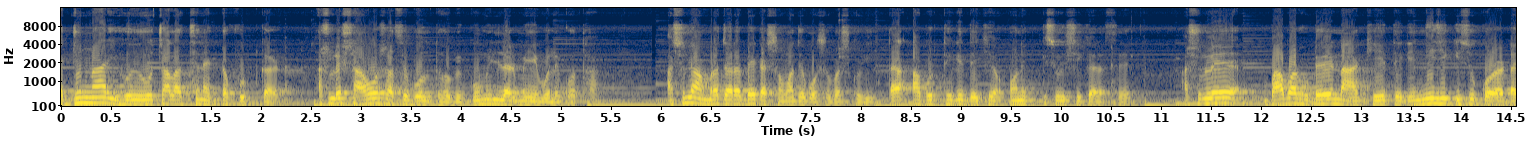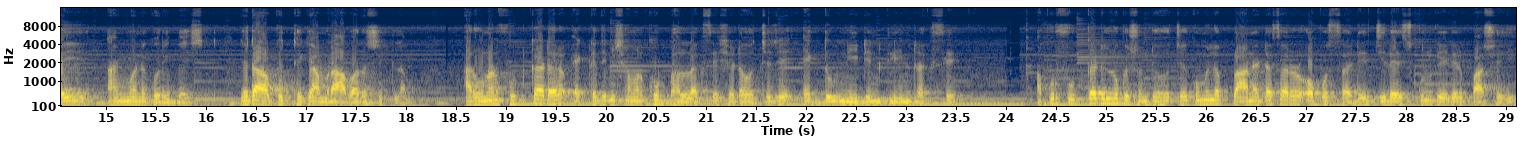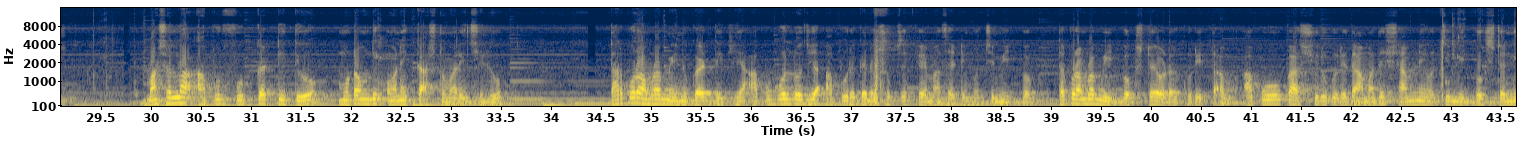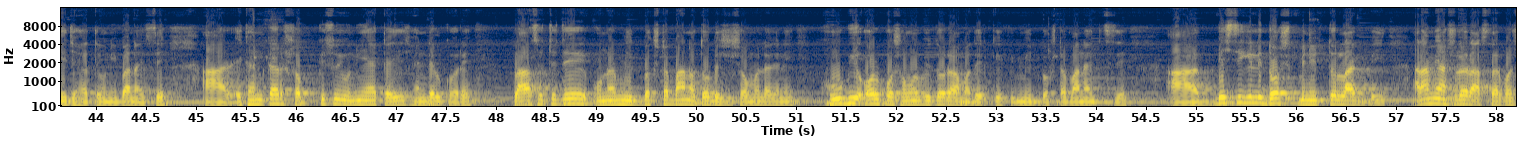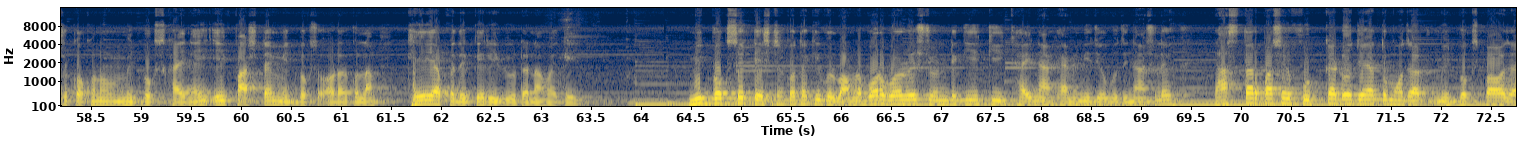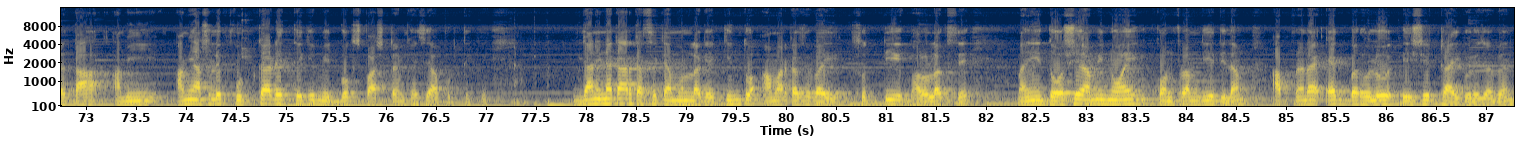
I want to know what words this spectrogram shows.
একজন নারী হয়েও চালাচ্ছেন একটা ফুডকার্ট আসলে সাহস আছে বলতে হবে, কুমিল্লার মেয়ে বলে কথা। আসলে আমরা যারা বেকার সমাজে বসবাস করি তা আবুর থেকে দেখে অনেক কিছুই শিকার আছে। আসলে বাবার হোটেলে না খেয়ে থেকে নিজে কিছু করাটাই আমি মনে করি বেস্ট যেটা আপুর থেকে আমরা আবারও শিখলাম। আর ওনার ফুডকার্টের একটা জিনিস আমার খুব ভালো লাগছে, সেটা হচ্ছে যে একদম নিট অ্যান্ড ক্লিন রাখছে। আপুর ফুডকার্টের লোকেশনটি হচ্ছে কুমিল্লা প্লানেটাসারের অপর সাইডে জেলা স্কুল গেটের পাশেই। মাসাল্লাহ আপুর ফুডকার্টটিতেও মোটামুটি অনেক কাস্টমারই ছিল। তারপর আমরা মেনু কার্ড দেখে। আপু বলল যে, আপুর এখানে সবচেয়ে ফেমাস আইটেম হচ্ছে মিট বক্স তারপর আমরা মিট বক্সটাই অর্ডার করি। তা, আপু কাজ শুরু করে দেয়। আমাদের সামনে হচ্ছে মিট বক্সটা নিয়ে হাতে উনি বানাইছে। আর এখানকার সব কিছুই উনি একাই হ্যান্ডেল করে। প্লাস হচ্ছে যে ওনার মিট বক্সটা বানাতেও বেশি সময় লাগেনি। খুবই অল্প সময়ের ভিতরে আমাদেরকে মিট বক্সটা বানাই দিচ্ছে আর বেসিক্যালি দশ মিনিট তো লাগবেই। আর আমি আসলে রাস্তার পাশে কখনো মিট বক্স খাই নাই। এই first time meat box order করলাম। খেয়ে আপনাদেরকে রিভিউটা না হয় দেই। মিট বক্সের টেস্টের কথা কি বলব? আমরা বড় বড় রেস্টুরেন্টে গিয়ে কি খাই, না খাই, আমি নিজেও বুঝি না। আসলে রাস্তার পাশের ফুডকার্টও যে এত মজার মিট বক্স পাওয়া যায়, তা আমি আমি আসলে ফুডকার্টের থেকে মিট বক্স ফার্স্ট টাইম খাইছি আপুর থেকে। জানি না কার কাছে কেমন লাগে, কিন্তু আমার কাছে ভাই সত্যি ভালো লাগছে। মানে দশে আমি নয় কনফার্ম দিয়ে দিলাম। আপনারা একবার হলেও এসে ট্রাই করে যাবেন।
